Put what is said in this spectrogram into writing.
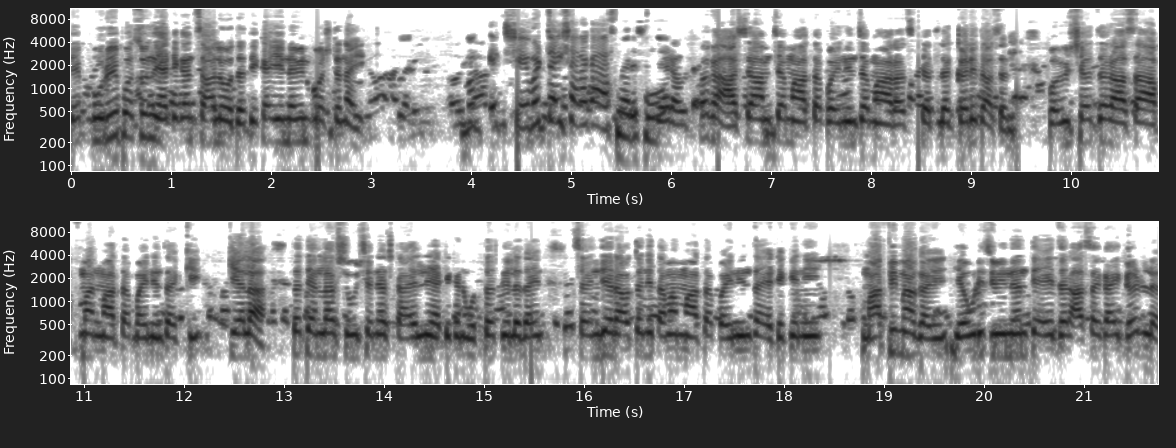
ते पूर्वीपासून या ठिकाणी चालू होतं. ते काही नवीन गोष्ट नाही. मग एक शेवटचा इशारा काय असणार आहे संजय राऊत? बघा असं आमच्या माता बहिणींचा महाराष्ट्रातल्या करीत असेल भविष्यात जर असा अपमान माता बहिणींचा केला तर त्यांना शिवसेना स्टाईलने या ठिकाणी उत्तर दिलं जाईल. संजय राऊतांनी तमाम माता बहिणींचा या ठिकाणी माफी मागावी. एवढीच विनंती आहे जर असं काही घडलं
